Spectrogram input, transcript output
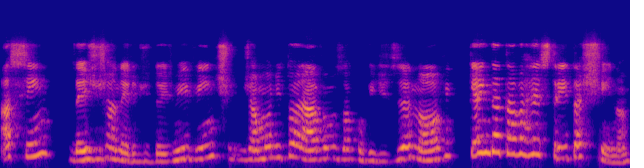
Assim, desde janeiro de 2020, já monitorávamos a Covid-19, que ainda estava restrita à China.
